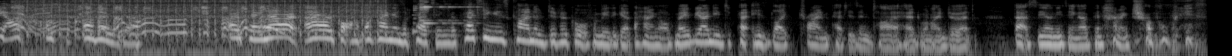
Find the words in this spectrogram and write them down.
See, I, I, oh, there we go. Okay, now, now I've got the hang of the petting. The petting is kind of difficult for me to get the hang of. Maybe I need to pet his, like, try and pet his entire head when I do it. That's the only thing I've been having trouble with.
